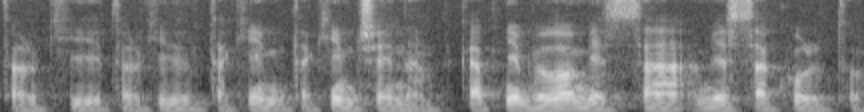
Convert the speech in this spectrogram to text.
tolki, tolki takim, takim czynem. Kap nie było miejsca, miejsca kultu.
